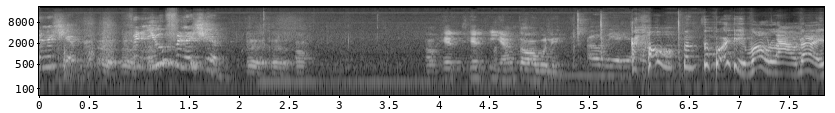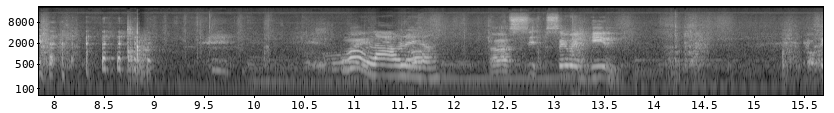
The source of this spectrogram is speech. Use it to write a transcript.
finish him. Uh, uh. Fin- you finish him. เออเออเอา เอาเฮ็ดเฮ็ดอีหยังต่อบ่นี่ Oh yeah, yeah. เอ้ามันตัวอีว่าวลาวได้นะว่าวลาวเลยเหรอเอ่อ17โอเค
